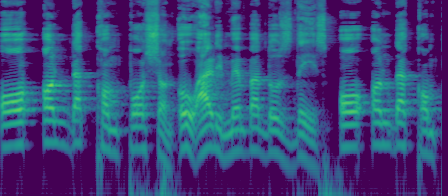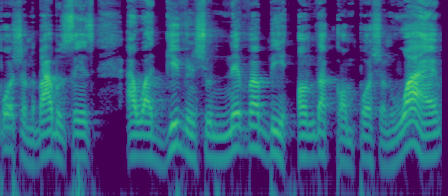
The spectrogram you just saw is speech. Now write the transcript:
or under compulsion. Oh, I remember those days. Or under compulsion. The Bible says our giving should never be under compulsion. Why?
